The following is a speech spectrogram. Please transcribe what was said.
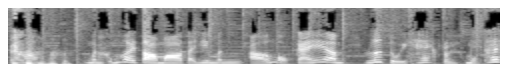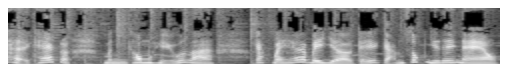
Ờ, mình cũng hơi tò mò tại vì mình ở một cái lứa tuổi khác rồi một thế hệ khác rồi. Mình không hiểu là các bé bây giờ cái cảm xúc như thế nào.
